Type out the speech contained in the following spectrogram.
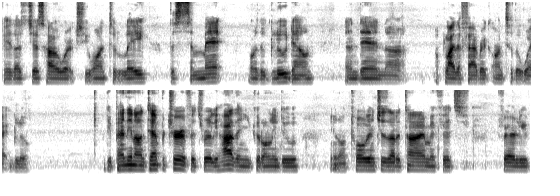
Okay that's just how it works you want to lay the cement or the glue down and then uh, apply the fabric onto the wet glue depending on temperature if it's really hot then you could only do you know 12 inches at a time if it's fairly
